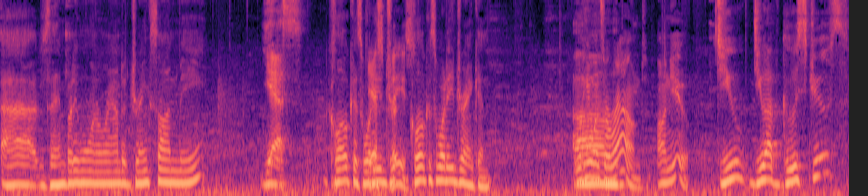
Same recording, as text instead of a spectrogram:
uh, does anybody want a round of drinks on me? Yes. Cloakus, what Yes, are you dr- please. Cloakus, what are you drinking? Well, he wants around on you. Do you do you have goose juice?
